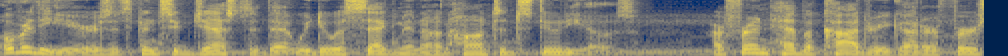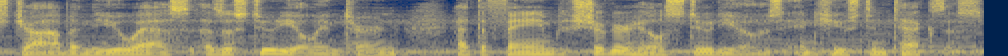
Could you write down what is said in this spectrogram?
Over the years, it's been suggested that we do a segment on haunted studios. Our friend Heba Kadry got her first job in the U.S. as a studio intern at the famed Sugar Hill Studios in Houston, Texas.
